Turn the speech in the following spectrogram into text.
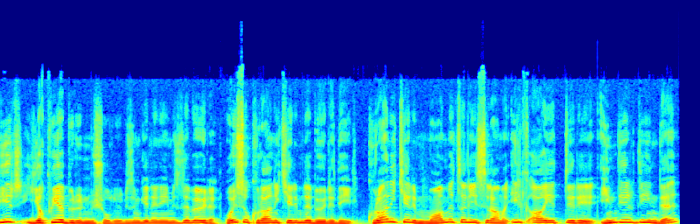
bir yapıya bürünmüş oluyor. Bizim geleneğimizde böyle. Oysa Kur'an-ı Kerim de böyle değil. Kur'an-ı Kerim Muhammed Aleyhisselam'a ilk ayetleri indirdiğinde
